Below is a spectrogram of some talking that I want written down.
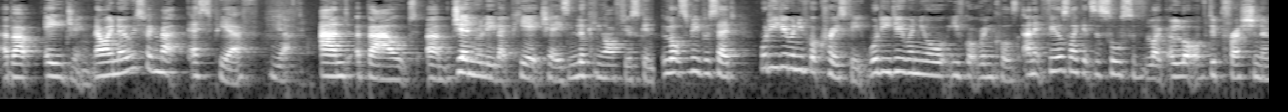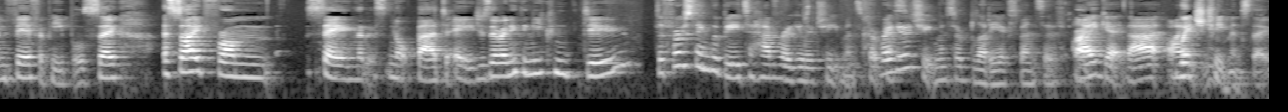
about aging. Now, I know we've spoken about SPF, Yeah. and about um, generally like PHAs and looking after your skin. Lots of people said, "What do you do when you've got crow's feet? What do you do when you're you've got wrinkles?" And it feels like it's a source of like a lot of depression and fear for people. So, aside from saying that it's not bad to age, is there anything you can do? The first thing would be to have regular treatments, but regular treatments are bloody expensive. Right. I get that. I, Which treatments though?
